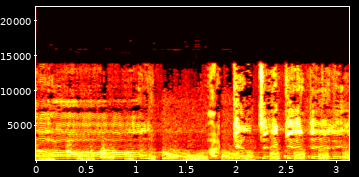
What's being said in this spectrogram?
On. I can't take it anymore.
